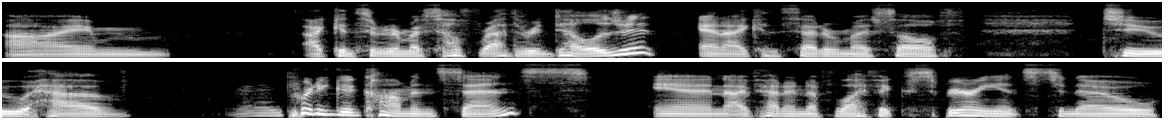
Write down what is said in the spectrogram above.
I'm I consider myself rather intelligent and I consider myself to have pretty good common sense. And I've had enough life experience to know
